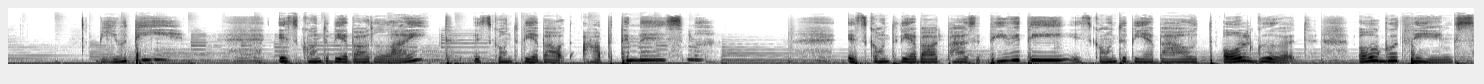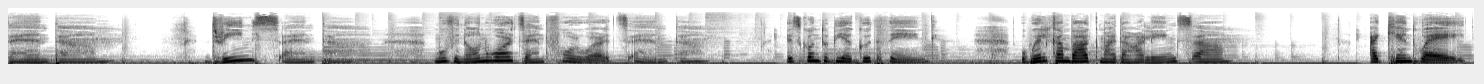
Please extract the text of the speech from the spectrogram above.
beauty. It's going to be about light. It's going to be about optimism. It's going to be about positivity. It's going to be about all good, all good things, and um, dreams, and uh, moving onwards and forwards. And uh, it's going to be a good thing. Welcome back, my darlings. Uh, I can't wait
